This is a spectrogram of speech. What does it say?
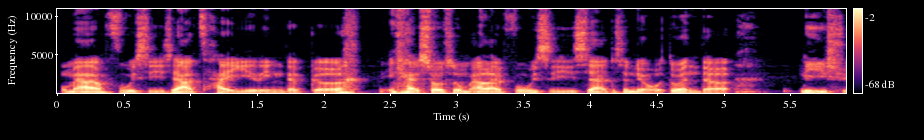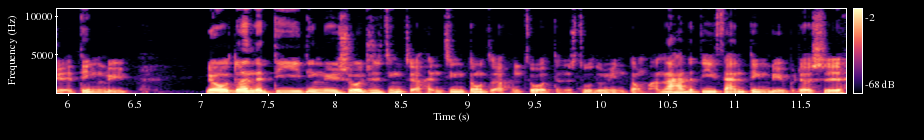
我们要复习一下蔡依林的歌，应该说是我们要来复习一下，就是牛顿的力学定律。牛顿的第一定律说就是静者恒静，动者恒做等速度运动嘛。那它的第三定律不就是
